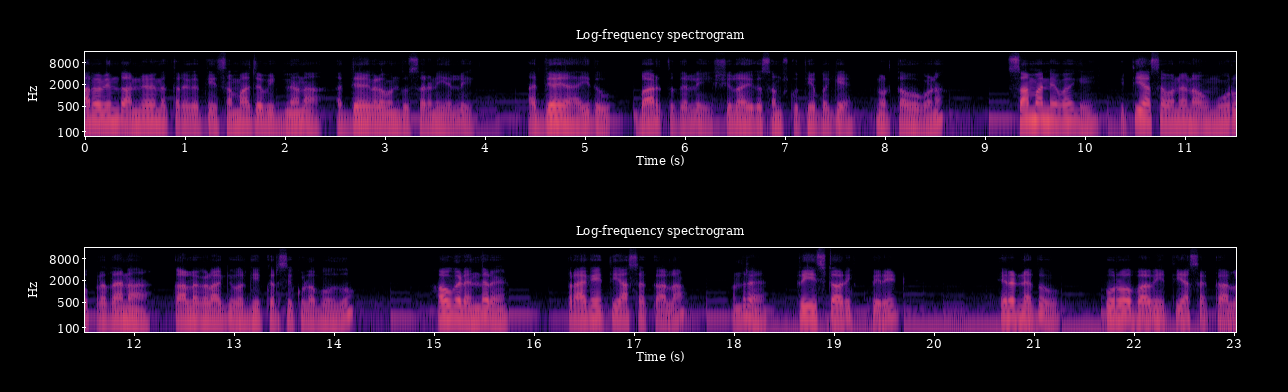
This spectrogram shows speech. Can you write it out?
ಆರರಿಂದ ಹನ್ನೆರಡನೇ ತರಗತಿ ಸಮಾಜ ವಿಜ್ಞಾನ ಅಧ್ಯಾಯಗಳ ಒಂದು ಸರಣಿಯಲ್ಲಿ ಅಧ್ಯಾಯ ಐದು, ಭಾರತದಲ್ಲಿ ಶಿಲಾಯುಗ ಸಂಸ್ಕೃತಿಯ ಬಗ್ಗೆ ನೋಡ್ತಾ ಹೋಗೋಣ. ಸಾಮಾನ್ಯವಾಗಿ ಇತಿಹಾಸವನ್ನು ನಾವು ಮೂರು ಪ್ರಧಾನ ಕಾಲಗಳಾಗಿ ವರ್ಗೀಕರಿಸಿಕೊಳ್ಳಬಹುದು. ಅವುಗಳೆಂದರೆ ಪ್ರಾಗೈತಿಹಾಸ ಕಾಲ, ಅಂದರೆ ಪ್ರೀ ಹಿಸ್ಟಾರಿಕ್ ಪೀರಿಯಡ್. ಎರಡನೇದು ಪೂರ್ವಭಾವಿ ಇತಿಹಾಸ ಕಾಲ,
